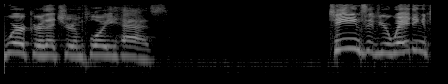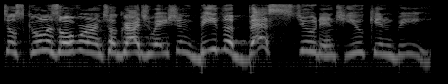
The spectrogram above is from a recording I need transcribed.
worker that your employee has. Teens, if you're waiting until school is over or until graduation, be the best student you can be.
